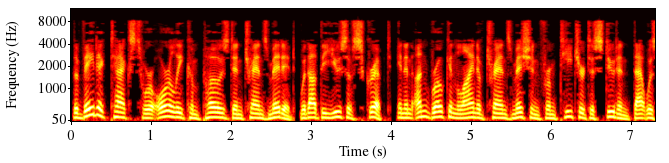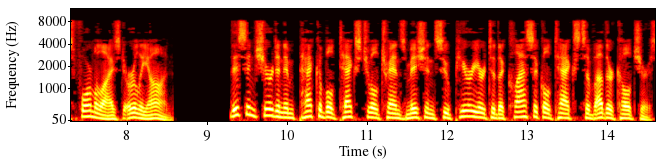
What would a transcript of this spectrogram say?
the Vedic texts were orally composed and transmitted, without the use of script, in an unbroken line of transmission from teacher to student that was formalized early on. This ensured an impeccable textual transmission superior to the classical texts of other cultures,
